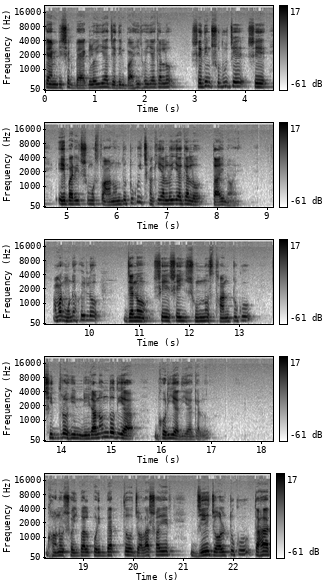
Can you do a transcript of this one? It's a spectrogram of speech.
ক্যাম্বিসের ব্যাগ লইয়া যেদিন বাহির হইয়া গেল, সেদিন শুধু যে সে এ বাড়ির সমস্ত আনন্দটুকুই ছাঁকিয়া লইয়া গেল, তাই নয়। আমার মনে হইল যেন সে সেই শূন্য স্থানটুকু ছিদ্রহীন নিরানন্দ দিয়া ভরিয়া দিয়া গেল। ঘন শৈবাল পরিব্যাপ্ত জলাশয়ের যে জলটুকু তাহার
